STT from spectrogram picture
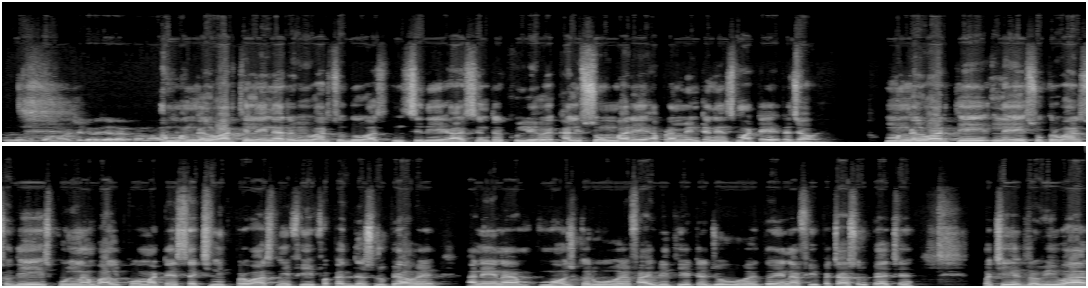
ખુલ્લું મૂકવામાં આવે છે કે રજા રાખવામાં આવે મંગળવારથી લઈને રવિવાર સુધી આ સુધી આ સેન્ટર ખુલ્લી હોય. ખાલી સોમવારે આપણા મેન્ટેનન્સ માટે રજા હોય. મંગળવારથી લઈ શુક્રવાર સુધી સ્કૂલના બાળકો માટે શૈક્ષણિક પ્રવાસની ફી ફક્ત દસ રૂપિયા હોય અને એના મોજ કરવું હોય ફાઇવ ડી થિયેટર જોવું હોય તો એના ફી પચાસ રૂપિયા છે. પછી રવિવાર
